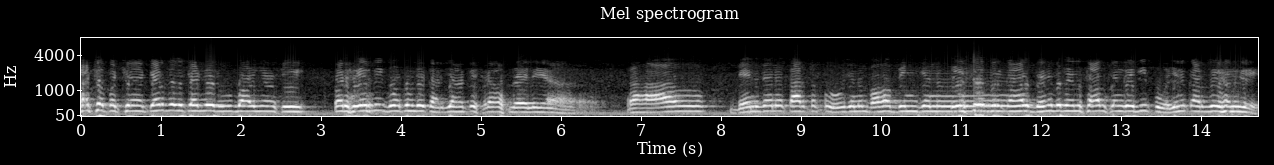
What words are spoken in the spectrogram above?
ਸੱਠ ਪੱਛਿਆਂ ਚੜ੍ਹਦੇ ਤੇ ਚੜ੍ਹਦੇ ਰੂਪ ਵਾਲੀਆਂ ਸੀ ਪਰ ਫਿਰ ਵੀ ਗੌਤਮ ਦੇ ਘਰ ਜਾ ਕੇ ਸ਼ਰਾਫ ਲੈ ਲਿਆ। ਰਹਾਉ ਦਿਨ ਦਿਨ ਕਰਤ ਭੋਜਨ ਬਹੁ ਬਿੰਜਨ। ਇਸੇ ਪ੍ਰਕਾਰ ਦਿਨ ਬਦਿਨ ਸਾਧ ਸੰਗਤ ਜੀ ਭੋਜਨ ਕਰਦੇ ਹਨਗੇ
